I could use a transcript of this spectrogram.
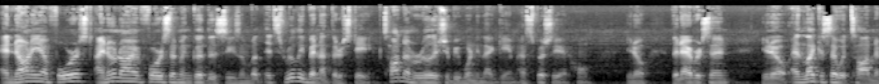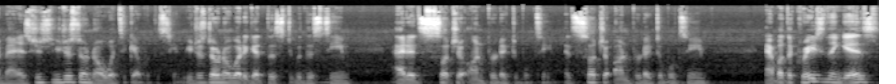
And Nottingham Forest, I know Nottingham Forest have been good this season, but it's really been at their stadium. Tottenham really should be winning that game, especially at home. You know, then Everton, you know, and like I said with Tottenham, man, it's just you just don't know what to get with this team. You just don't know what to get this with this team, and it's such an unpredictable team. It's such an unpredictable team, and but the crazy thing is,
